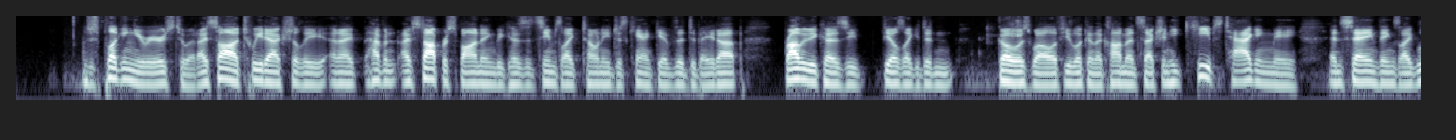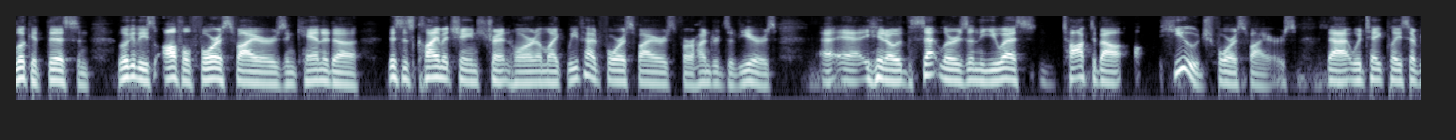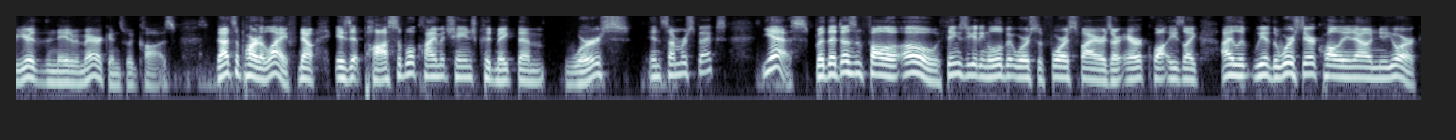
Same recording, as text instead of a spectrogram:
just plugging your ears to it. I saw a tweet actually, and I haven't, I've stopped responding because it seems like Tony just can't give the debate up probably because he feels like it didn't go as well. If you look in the comment section, he keeps tagging me and saying things like, look at this and look at these awful forest fires in Canada. This is climate change, Trent Horn. I'm like, we've had forest fires for hundreds of years. Uh, you know, the settlers in the U.S. talked about huge forest fires that would take place every year that the Native Americans would cause. That's a part of life. Now, is it possible climate change could make them worse? In some respects? Yes, but that doesn't follow. Oh, things are getting a little bit worse with forest fires. Our air quality. He's like, I live. We have the worst air quality now in New York.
